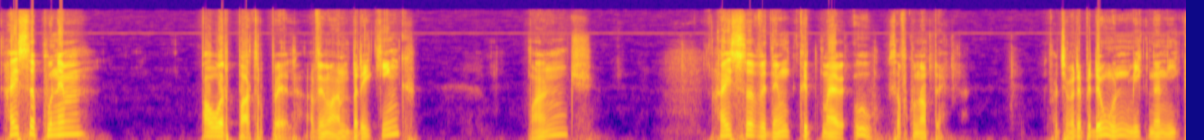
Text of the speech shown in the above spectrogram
Hai să punem Power 4 pe el. Avem Unbreaking. Punch. Hai să vedem cât mai... Uh, s-a făcut noapte. Facem repede un mic nănic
